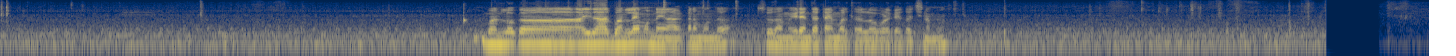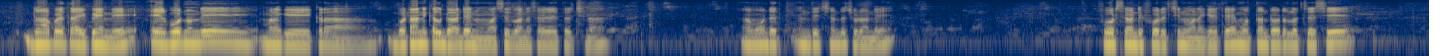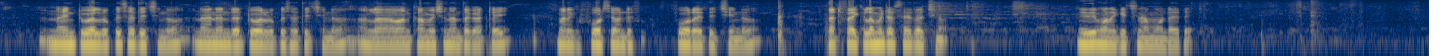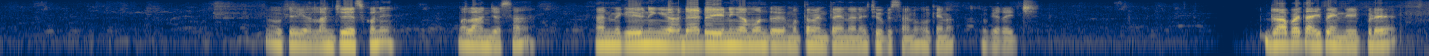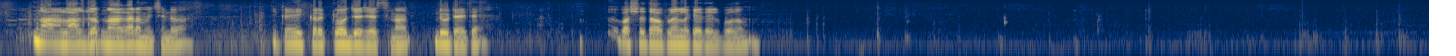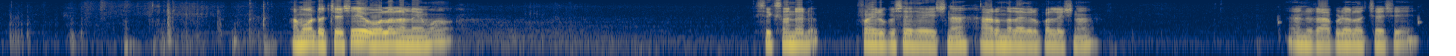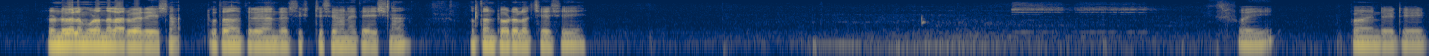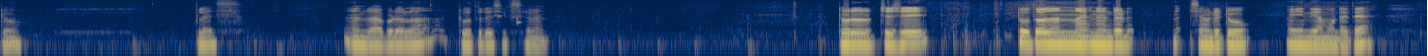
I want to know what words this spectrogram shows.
బండ్లు ఒక ఐదు ఆరు బండ్లు ఏమి ఉన్నాయి నాకన్నా ముందు. చూద్దాం మీరు ఎంత టైం పడుతుంది లోపలికైతే వచ్చినాము. డ్రాప్ అయితే అయిపోయింది. ఎయిర్పోర్ట్ నుండి మనకి ఇక్కడ బొటానికల్ గార్డెన్ మసీద్ బండ సైడ్ అయితే వచ్చిన. అమౌంట్ ఎంత ఇచ్చినట్టు చూడండి. ఫోర్ సెవెంటీ ఫోర్ ఇచ్చింది మనకైతే. మొత్తం టోటల్ వచ్చేసి నైన్ ట్వెల్వ్ రూపీస్ అయితే ఇచ్చిండు. నైన్ హండ్రెడ్ ట్వెల్వ్ రూపీస్ అయితే ఇచ్చిండు. అలా వన్ కమిషన్ అంతా కట్ అయ్యి మనకి ఫోర్ సెవెంటీ ఫోర్ అయితే ఇచ్చిండు. థర్టీ ఫైవ్ కిలోమీటర్స్ అయితే వచ్చిన. ఇది మనకి ఇచ్చిన అమౌంట్ అయితే. ఓకే ఇక లంచ్ చేసుకొని మళ్ళీ ఆన్ చేస్తా. అండ్ మీకు ఈవినింగ్ డైరెక్ట్ ఈవినింగ్ అమౌంట్ మొత్తం ఎంత అయిందని చూపిస్తాను. ఓకేనా? Okay right. డ్రాప్ అయితే అయిపోయింది ఇప్పుడే. నా లాస్ట్ డ్రాప్ నా ఆకారం ఇచ్చిండు. ఇక ఇక్కడ క్లోజ్ చేసేస్తున్నా డ్యూటీ అయితే. ఫస్ట్ అయితే ఆఫ్లైన్లోకి అయితే వెళ్ళిపోదాం. అమౌంట్ వచ్చేసి ఓలాలోనేమో సిక్స్ హండ్రెడ్ ఫైవ్ రూపీస్ అయితే వేసిన ఆరు వందల ఐదు రూపాయలు వేసిన. అండ్ ర్యాపిడోలో వచ్చేసి రెండు వేల మూడు వందల అరవై ఏడు వేసిన two thousand three hundred sixty seven అయితే వేసిన మొత్తం టోటల్ వచ్చేసి five point eight eight plus and ర్యాపిడోలా two three six seven total వచ్చేసి two thousand nine hundred seventy two అయ్యింది అమౌంట్ అయితే.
